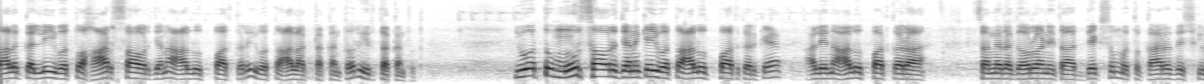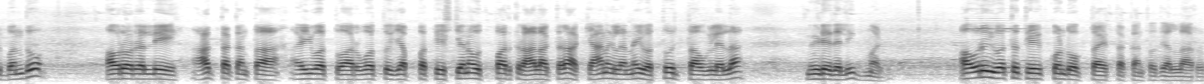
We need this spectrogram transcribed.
ತಾಲೂಕಲ್ಲಿ ಇವತ್ತು ಆರು ಸಾವಿರ ಜನ ಹಾಲು ಉತ್ಪಾದಕರು ಇವತ್ತು ಹಾಲಾಗ್ತಕ್ಕಂಥವ್ರು ಇರ್ತಕ್ಕಂಥದ್ದು. ಇವತ್ತು ಮೂರು ಸಾವಿರ ಜನಕ್ಕೆ ಇವತ್ತು ಹಾಲು ಉತ್ಪಾದಕರಿಗೆ, ಅಲ್ಲಿನ ಹಾಲು ಉತ್ಪಾದಕರ ಸಂಘದ ಗೌರವಾನ್ವಿತ ಅಧ್ಯಕ್ಷರು ಮತ್ತು ಕಾರ್ಯದರ್ಶಿಗಳು ಬಂದು ಅವರವರಲ್ಲಿ ಆಗ್ತಕ್ಕಂಥ ಐವತ್ತು, ಅರುವತ್ತು, ಎಪ್ಪತ್ತು ಎಷ್ಟು ಜನ ಉತ್ಪಾದಕರು ಹಾಲಾಗ್ತಾರೆ ಆ ಕ್ಯಾನ್ಗಳನ್ನು ಇವತ್ತು ತಾವುಗಳೆಲ್ಲ ಮೀಡಿಯಾದಲ್ಲಿ ಇದು ಮಾಡಿ ಅವರು ಇವತ್ತು ತೆಗೆದುಕೊಂಡು ಹೋಗ್ತಾ ಇರ್ತಕ್ಕಂಥದ್ದು ಎಲ್ಲರೂ.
